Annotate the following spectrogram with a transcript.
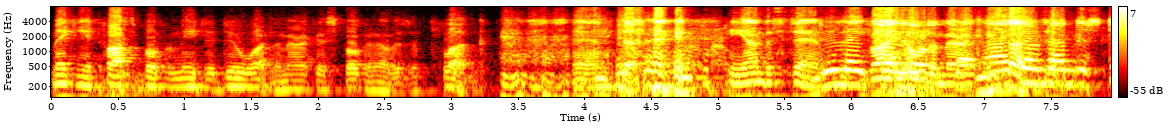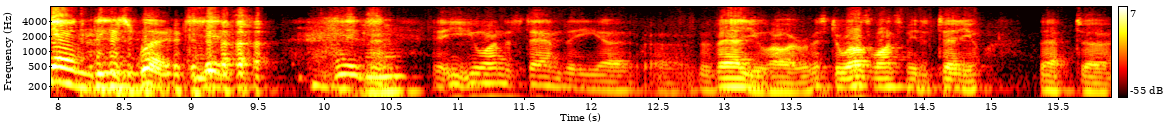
making it possible for me to do what in America is spoken of as a plug. and uh, he understands Do this fine old American? I don't understand these words. Yes. Yes. Uh, You understand the, uh, uh, the value, however. Mr. Wells wants me to tell you that uh,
